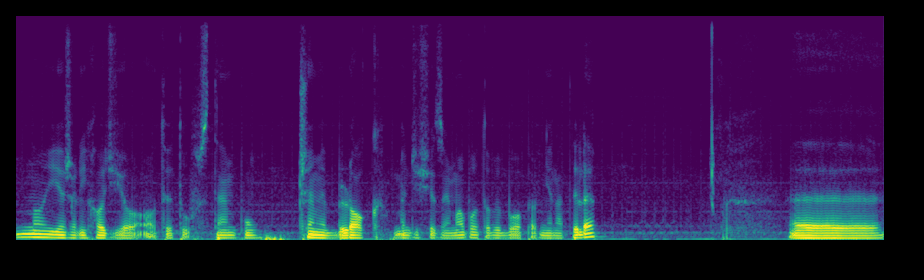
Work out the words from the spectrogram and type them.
No i jeżeli chodzi o, o tytuł wstępu, czym blog będzie się zajmował, to by było pewnie na tyle. Eee,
